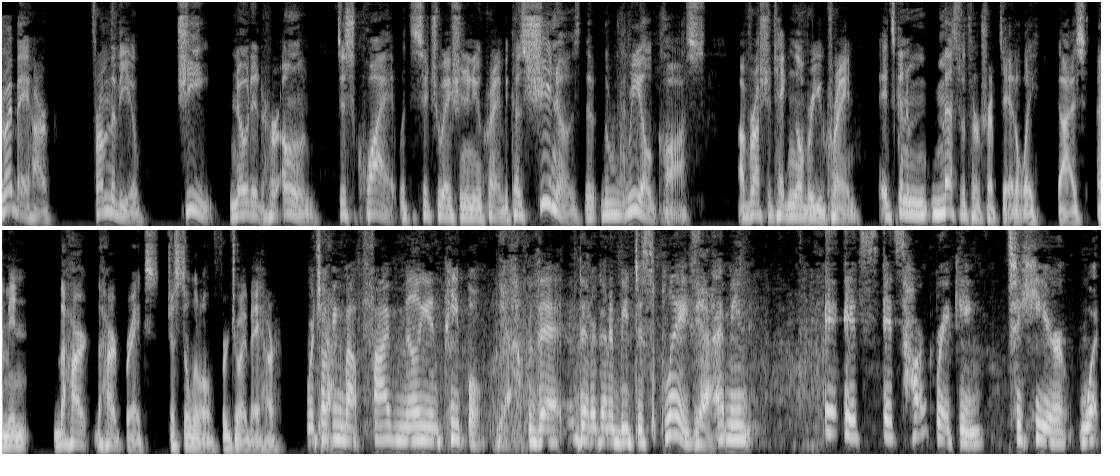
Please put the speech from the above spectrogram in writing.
Joy Behar from The View, she noted her own disquiet with the situation in Ukraine because she knows the, the real cost of Russia taking over Ukraine. It's going to mess with her trip to Italy, guys. I mean, the heart the heart breaks just a little for Joy Behar. We're talking about five million people that that are going to be displaced. Yeah. I mean, it, it's it's heartbreaking to hear what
